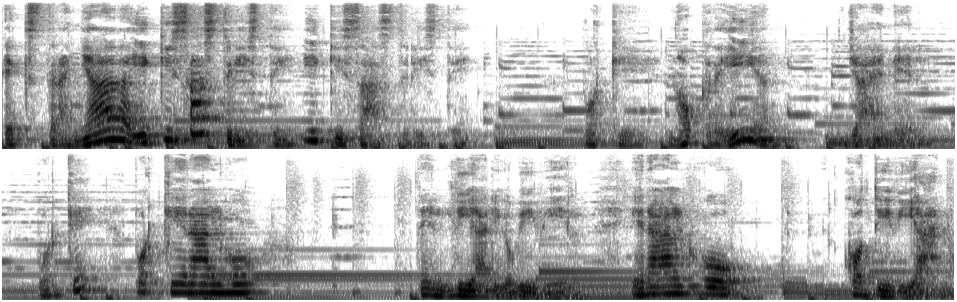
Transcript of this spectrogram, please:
extrañada y quizás triste, y quizás triste, porque no creían ya en Él. ¿Por qué? Porque era algo del diario vivir, era algo cotidiano.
